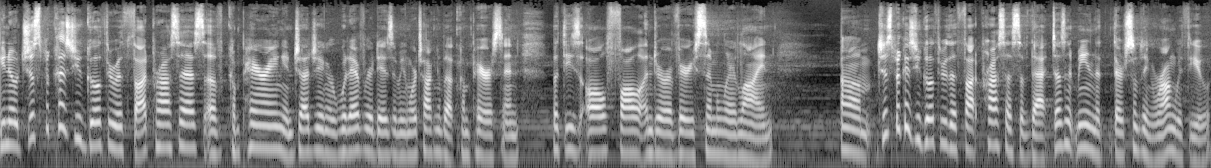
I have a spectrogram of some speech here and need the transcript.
You know, just because you go through a thought process of comparing and judging or whatever it is, I mean, we're talking about comparison, but these all fall under a very similar line. Um, just because you go through the thought process of that doesn't mean that there's something wrong with you.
